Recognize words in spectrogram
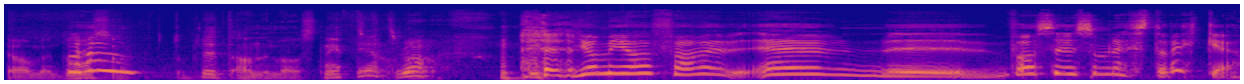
Ja, men då så. Då blir det ett animeavsnitt. Jättebra. Ja, men jag har fan... Eh, eh, vad sägs om nästa vecka?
